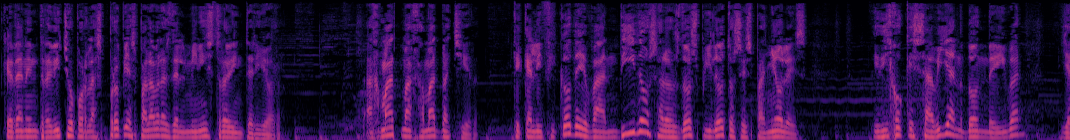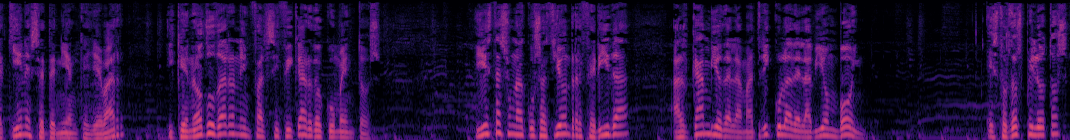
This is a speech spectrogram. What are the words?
queda en entredicho por las propias palabras del ministro de Interior, Ahmad Mahamad Bachir, que calificó de bandidos a los dos pilotos españoles y dijo que sabían dónde iban y a quiénes se tenían que llevar y que no dudaron en falsificar documentos. Y esta es una acusación referida al cambio de la matrícula del avión Boeing. Estos dos pilotos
